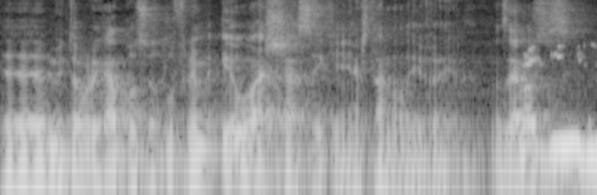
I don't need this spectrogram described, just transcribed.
Eh, muito obrigado pelo seu telefonema. Eu acho que já sei quem é esta Ana Oliveira. Mas é Beijinhos,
